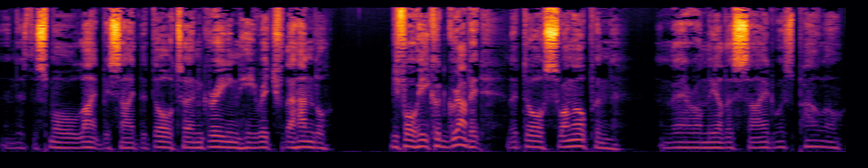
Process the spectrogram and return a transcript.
and as the small light beside the door turned green, he reached for the handle. Before he could grab it, the door swung open, and there on the other side was Paolo.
